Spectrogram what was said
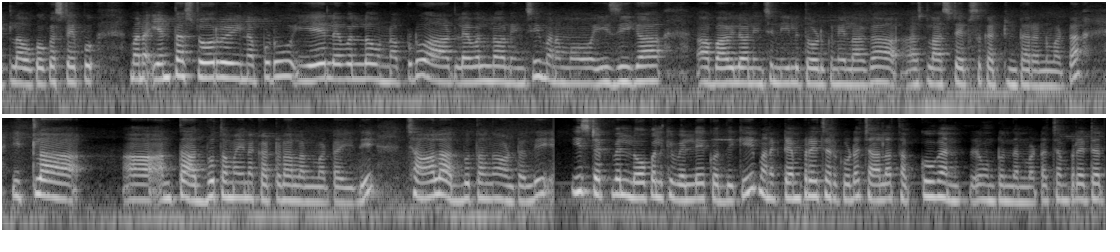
ఇట్లా ఒక్కొక్క స్టెప్ మన ఎంత స్టోర్ అయినప్పుడు ఏ లెవెల్లో ఉన్నప్పుడు ఆ లెవెల్లో నుంచి మనము ఈజీగా ఆ బావిలో నుంచి నీళ్ళు తోడుకునేలాగా అట్లా స్టెప్స్ కట్టుంటారనమాట ఇట్లా అంత అద్భుతమైన కట్టడాలన్నమాట ఇది. చాలా అద్భుతంగా ఉంటుంది. ఈ స్టెప్ వెల్ లోపలికి వెళ్ళే కొద్దికి మనకి టెంపరేచర్ కూడా చాలా తక్కువగా ఉంటుందన్నమాట. టెంపరేచర్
